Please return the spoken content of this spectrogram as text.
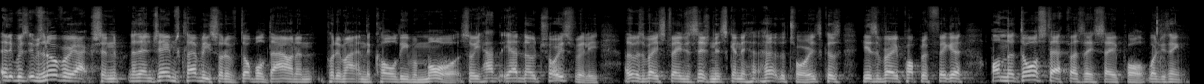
it was it was an overreaction, and then James Cleverly sort of doubled down and put him out in the cold even more. So he had he had no choice really. I thought it was a very strange decision. It's going to hurt the Tories because he is a very popular figure on the doorstep, as they say. Paul, what do you think?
